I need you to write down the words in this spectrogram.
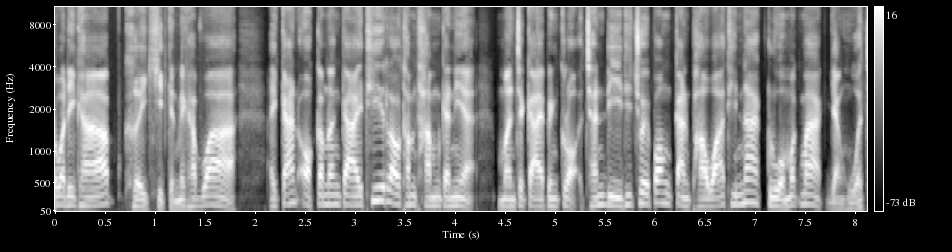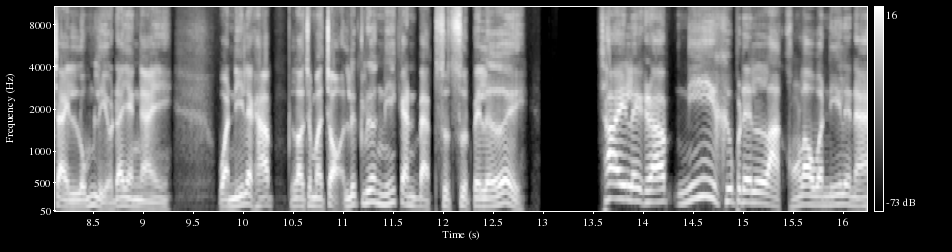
สวัสดีครับ เคยคิดกันไหมครับว่าไอการออกกำลังกายที่เราทำทำกันเนี่ย มันจะกลายเป็นเกราะชั้นดีที่ช่วยป้องกันภาวะที่น่ากลัวมากๆ อย่างหัวใจล้มเหลวได้ยังไง วันนี้แหละครับ เราจะมาเจาะลึกเรื่องนี้กันแบบสุดๆไปเลย ใช่เลยครับ นี่คือประเด็นหลักของเราวันนี้เลยนะ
